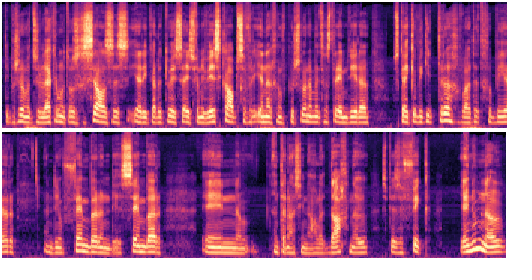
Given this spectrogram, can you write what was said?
Die persoon wat so lekker met ons gesels is Erika de Tooy, sy is van die Wes-Kaapse Vereniging vir persone met gestremdhede. Ons kyk 'n bietjie terug wat het gebeur in November en Desember en um, internasionale dag nou spesifiek. Jy noem nou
